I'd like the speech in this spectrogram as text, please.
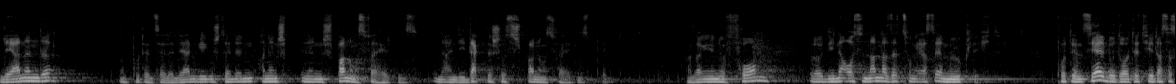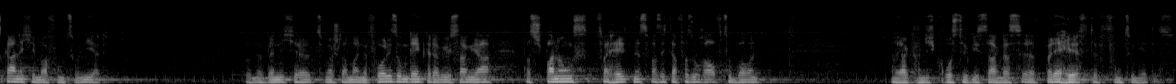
Lernende und potenzielle Lerngegenstände in, ein Spannungsverhältnis, in ein didaktisches Spannungsverhältnis bringt. Also in eine Form, äh, die eine Auseinandersetzung erst ermöglicht. Potenziell bedeutet hier, dass das gar nicht immer funktioniert. So, ne, wenn ich zum Beispiel an meine Vorlesung denke, da würde ich sagen, ja, das Spannungsverhältnis, was ich da versuche aufzubauen, naja, könnte ich großzügig sagen, dass äh, bei der Hälfte funktioniert es.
